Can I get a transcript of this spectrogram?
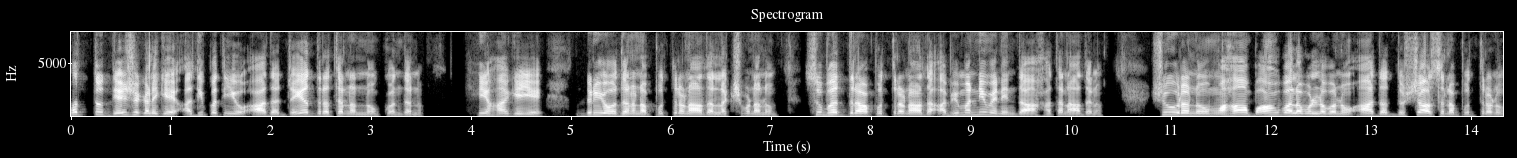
ಹತ್ತು ದೇಶಗಳಿಗೆ ಅಧಿಪತಿಯೂ ಆದ ಜಯದ್ರಥನನ್ನು ಕೊಂದನು. ಹಾಗೆಯೇ ದುರ್ಯೋಧನನ ಪುತ್ರನಾದ ಲಕ್ಷ್ಮಣನು ಸುಭದ್ರ ಪುತ್ರನಾದ ಅಭಿಮನ್ಯುವಿನಿಂದ ಹತನಾದನು. ಶೂರನು ಮಹಾಬಾಹುಬಲವುಳ್ಳವನು ಆದ ದುಶ್ಶಾಸನ ಪುತ್ರನು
